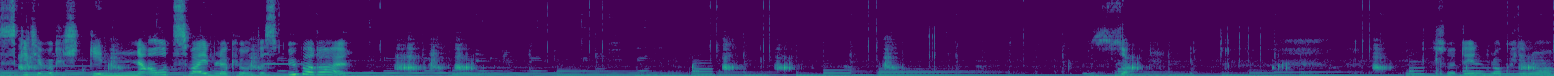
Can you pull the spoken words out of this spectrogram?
Also es geht hier wirklich genau zwei Blöcke und das überall. So. So, den Block hier noch.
